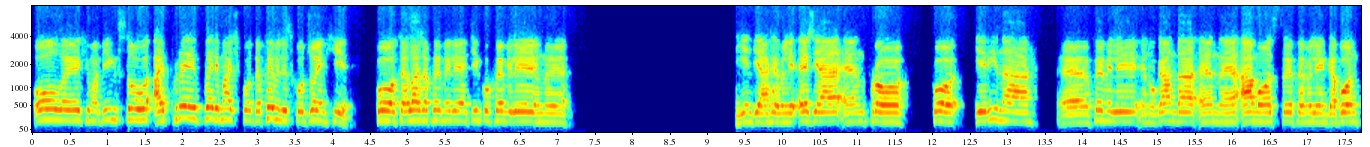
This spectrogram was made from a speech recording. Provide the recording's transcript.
all uh, human beings. So I pray very much for the families who join here, for the Elijah family and Tinku family and uh, India, Heavenly Asia, and for for Irina family in Uganda and uh, Amos uh, family in Gabon.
